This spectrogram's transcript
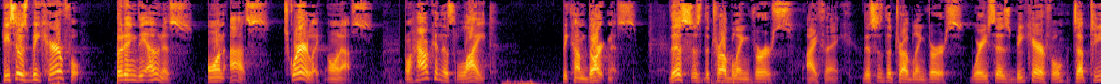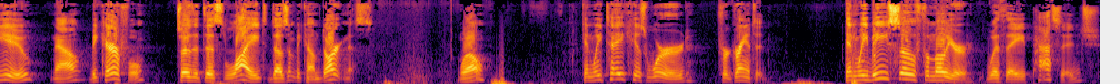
He says, Be careful, putting the onus on us, squarely on us. Well, how can this light become darkness? This is the troubling verse, I think. This is the troubling verse where he says, Be careful. It's up to you now. Be careful so that this light doesn't become darkness. Well, can we take his word for granted? Can we be so familiar with a passage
